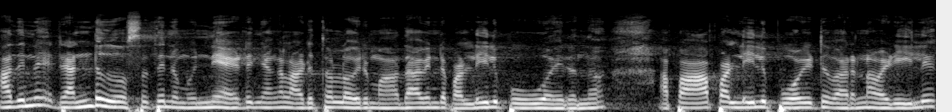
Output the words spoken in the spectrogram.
അതിന് രണ്ട് ദിവസത്തിന് മുന്നേ ആയിട്ട് ഞങ്ങൾ അടുത്തുള്ള ഒരു മാതാവിന്റെ പള്ളിയിൽ പോവുമായിരുന്നു അപ്പോൾ ആ പള്ളിയിൽ പോയിട്ട് വരണ വഴിയിൽ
